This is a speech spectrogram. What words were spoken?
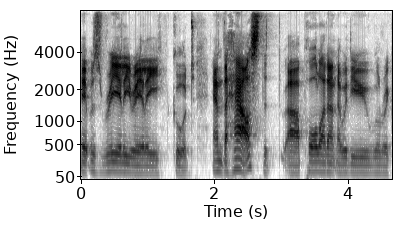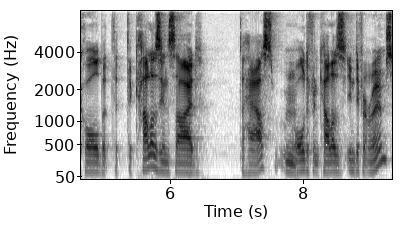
it was really really good. And the house that uh, Paul, I don't know whether you will recall, but the, the colours inside the house, all different colours in different rooms.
